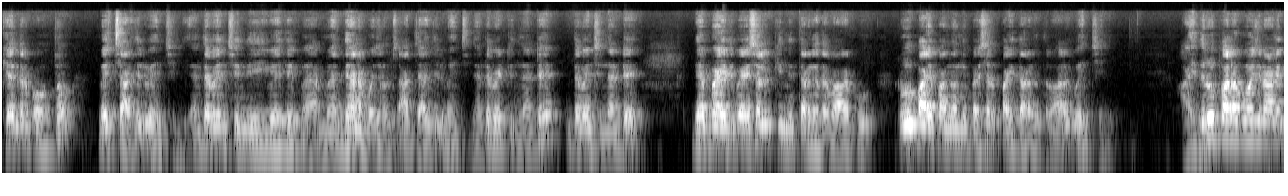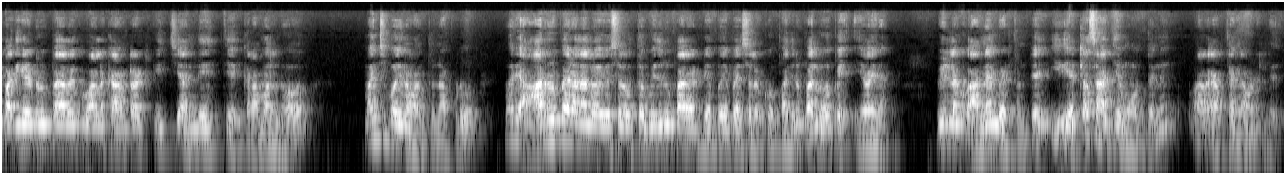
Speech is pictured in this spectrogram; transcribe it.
కేంద్ర ప్రభుత్వం మెస్ ఛార్జీలు పెంచింది. ఎంత పెంచింది? ఇవైతే మధ్యాహ్న భోజనం ఛార్జీలు పెంచింది. ఎంత పెట్టిందంటే ఎంత పెంచిందంటే డెబ్బై ఐదు పైసలు కింది తరగతి వరకు రూపాయి పంతొమ్మిది పైసలు పై తరగతి వరకు పెంచింది. ఐదు రూపాయల భోజనాన్ని పదిహేడు రూపాయలకు వాళ్ళ కాంట్రాక్ట్కి ఇచ్చి అందించే క్రమంలో మంచి భోజనం అంటున్నప్పుడు మరి ఆరు రూపాయల నలభై పైసలు తొమ్మిది రూపాయల డెబ్బై పైసలకు పది రూపాయల లోపే ఏమైనా వీళ్ళకు అన్నం పెడుతుంటే ఇది ఎట్లా సాధ్యమవుతుందని వాళ్ళకి అర్థం కావడం లేదు.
